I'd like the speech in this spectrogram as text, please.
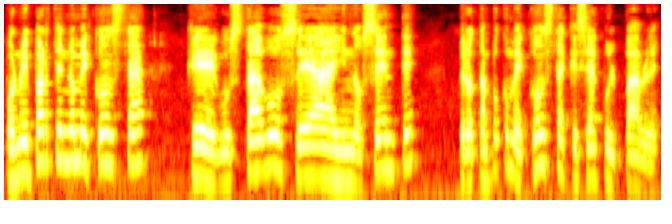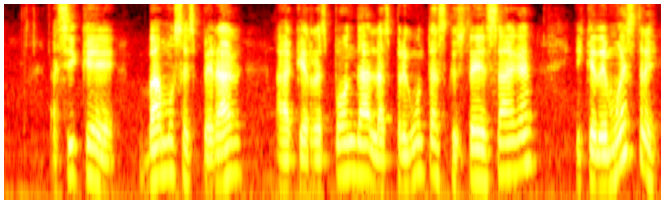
Por mi parte no me consta que Gustavo sea inocente, pero tampoco me consta que sea culpable. Así que vamos a esperar a que responda las preguntas que ustedes hagan y que demuestre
